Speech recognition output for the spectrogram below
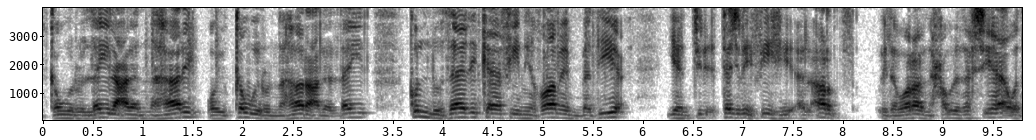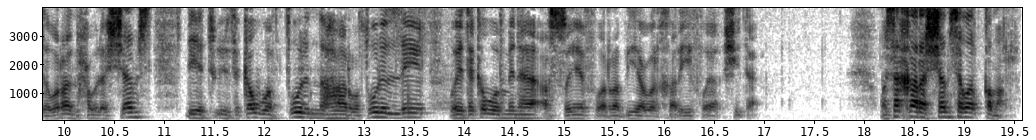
يكور الليل على النهار ويكور النهار على الليل. كل ذلك في نظام بديع تجري فيه الأرض دوران حول نفسها ودوران حول الشمس ليتكون طول النهار وطول الليل ويتكون منها الصيف والربيع والخريف والشتاء. وسخر الشمس والقمر.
